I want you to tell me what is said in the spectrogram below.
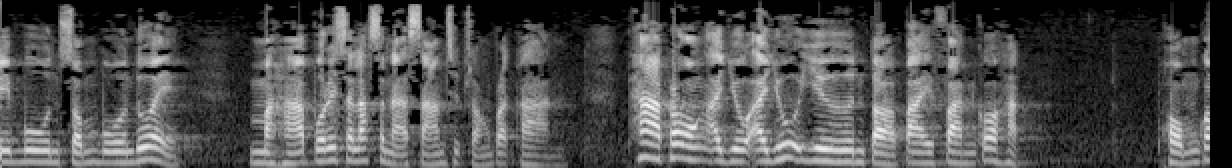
ริบูรณ์สมบูรณ์ด้วยมหาปริศลักษณะ 32 ประการ ถ้าพระองค์อายุอายุยืนต่อไปฟันก็หัก ผมก็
